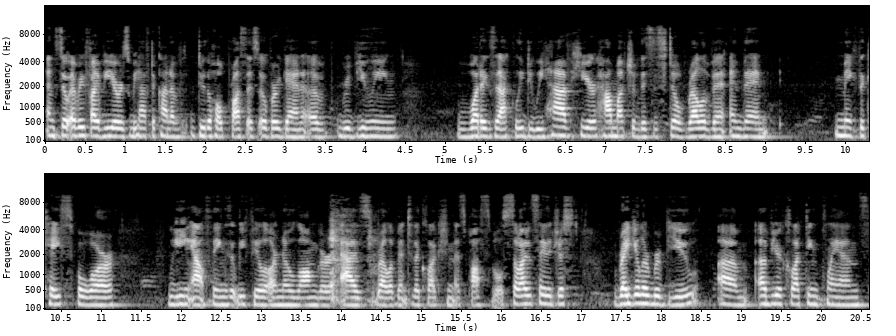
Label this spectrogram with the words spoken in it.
And so every five years, we have to kind of do the whole process over again of reviewing what exactly do we have here, how much of this is still relevant, and then make the case for weeding out things that we feel are no longer as relevant to the collection as possible. So I would say that just regular review um, of your collecting plans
